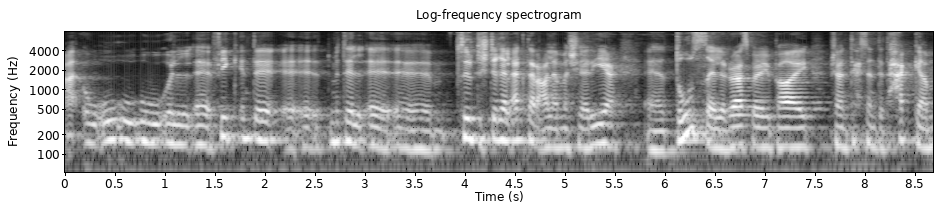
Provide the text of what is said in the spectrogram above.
ع- و- و- و- وال- فيك انت آه، مثل آه، آه، تصير تشتغل أكثر على مشاريع آه، توصل ال Raspberry Pi مشان تحسن تتحكم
